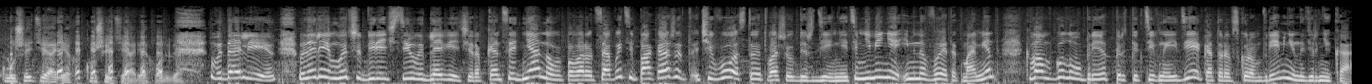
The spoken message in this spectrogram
Кушайте орех, кушайте орех, Ольга. Водолеем. Водолеем лучше беречь силы для вечера. В конце дня новый поворот событий покажет, чего стоят ваши убеждения. Тем не менее, именно в этот момент к вам в голову придет перспективная идея, которая в скором времени наверняка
